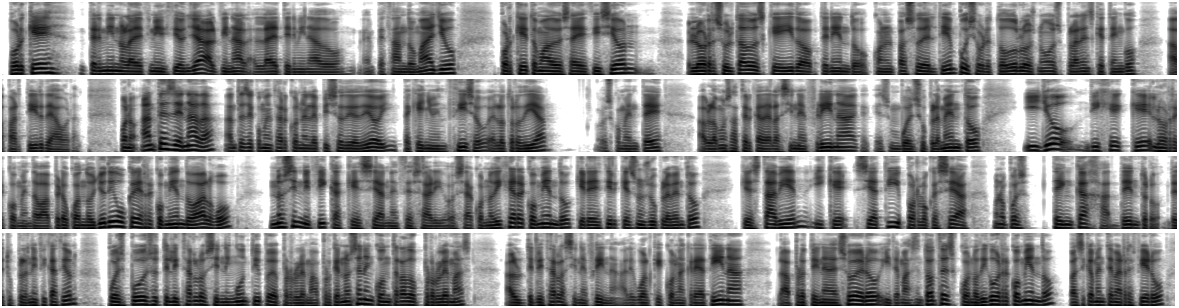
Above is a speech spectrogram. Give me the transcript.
por qué termino la definición ya, al final la he terminado empezando mayo, por qué he tomado esa decisión, los resultados que he ido obteniendo con el paso del tiempo y sobre todo los nuevos planes que tengo a partir de ahora. Bueno, antes de nada, antes de comenzar con el episodio de hoy, pequeño inciso, el otro día os comenté, hablamos acerca de la sinefrina, que es un buen suplemento, y yo dije que lo recomendaba, pero cuando yo digo que recomiendo algo, no significa que sea necesario. O sea, cuando dije recomiendo, quiere decir que es un suplemento que está bien y que si a ti, por lo que sea, bueno, pues te encaja dentro de tu planificación, pues puedes utilizarlo sin ningún tipo de problema, porque no se han encontrado problemas al utilizar la sinefrina, al igual que con la creatina, la proteína de suero y demás. Entonces, cuando digo recomiendo, básicamente me refiero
